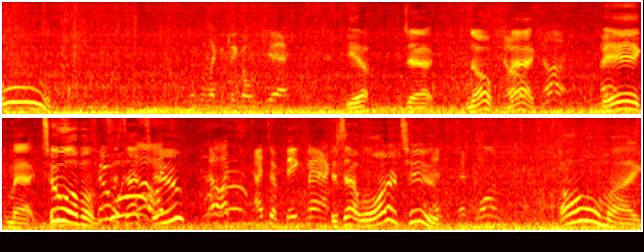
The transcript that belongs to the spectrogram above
Ooh. Looking like a big old jack. Yep, Jack. No, No, Mac. Big Mac. Two of them. Two? Is that no, two? That's, no, that's, that's a big mac. Is that one or two? That's, that's one. Oh my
